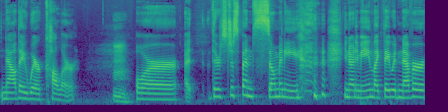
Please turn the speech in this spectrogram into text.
now they wear color. or uh, there's just been so many you know what i mean like they would never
